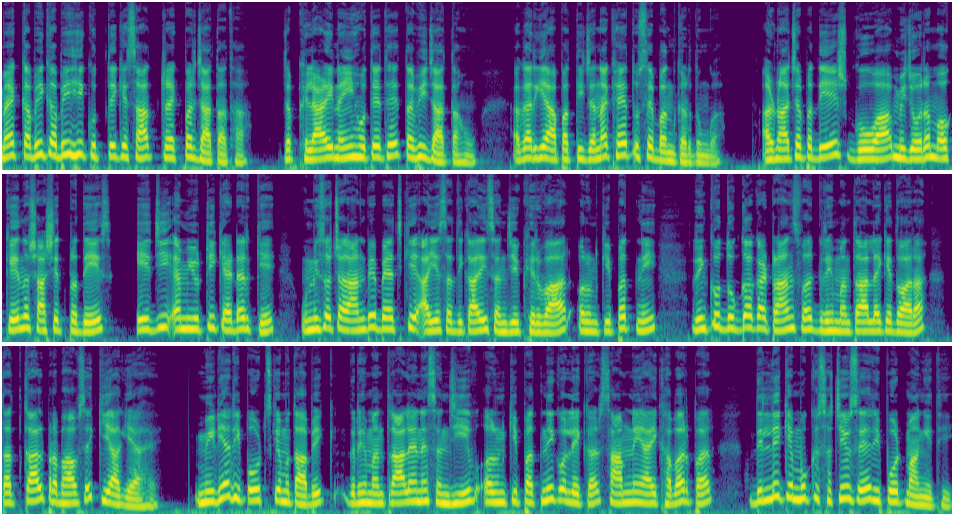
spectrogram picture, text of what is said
मैं कभी कभी ही कुत्ते के साथ ट्रैक पर जाता था। जब खिलाड़ी नहीं होते थे, तभी जाता हूँ। अगर यह आपत्तिजनक है तो उसे बंद कर दूँगा। अरुणाचल प्रदेश, गोवा, मिजोरम और केंद्र शासित प्रदेश एजीएमयूटी कैडर के उन्नीस सौ चौरानबे बैच के आईएएस अधिकारी संजीव खिरवार और उनकी पत्नी रिंकू दुग्गा का ट्रांसफ़र गृह मंत्रालय के द्वारा तत्काल प्रभाव से किया गया है। मीडिया रिपोर्ट्स के मुताबिक गृह मंत्रालय ने संजीव और उनकी पत्नी को लेकर सामने आई खबर पर दिल्ली के मुख्य सचिव से रिपोर्ट मांगी थी।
